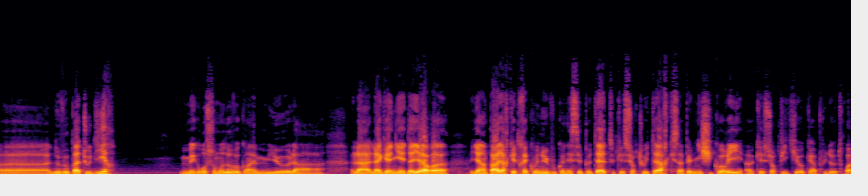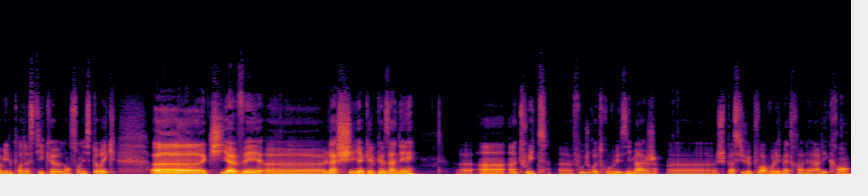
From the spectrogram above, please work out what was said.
ne veut pas tout dire. Mais grosso modo, vaut quand même mieux la, la, la gagner. D'ailleurs, il y a un parieur qui est très connu, que vous connaissez peut-être, qui est sur Twitter, qui s'appelle Nishikori, euh, qui est sur Pikio, qui a plus de 3000 pronostics euh, dans son historique, euh, qui avait lâché il y a quelques années un, tweet. Il faut que je retrouve les images. je ne sais pas si je vais pouvoir vous les mettre à l'écran.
